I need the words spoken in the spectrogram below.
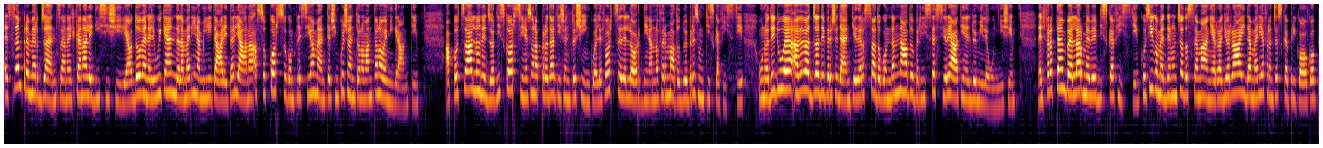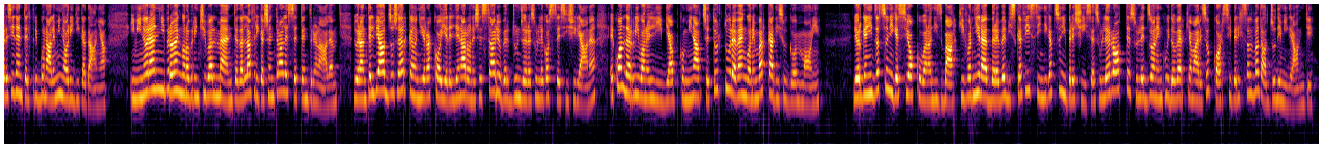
È sempre emergenza nel canale di Sicilia, dove nel weekend la Marina Militare Italiana ha soccorso complessivamente 599 migranti. A Pozzallo nei giorni scorsi ne sono approdati 105 e le forze dell'ordine hanno fermato due presunti scafisti. Uno dei due aveva già dei precedenti ed era stato condannato per gli stessi reati nel 2011. Nel frattempo è allarme per gli scafisti, così come denunciato stamani a Radio Rai da Maria Francesca Pricoco, presidente del Tribunale Minori di Catania. I minorenni provengono principalmente dall'Africa centrale e settentrionale. Durante il viaggio cercano di raccogliere il denaro necessario per giungere sulle coste siciliane e quando arrivano in Libia con minacce e torture vengono imbarcati sui gommoni. Le organizzazioni che si occupano di sbarchi fornirebbero ai baby scafisti indicazioni precise sulle rotte e sulle zone in cui dover chiamare soccorsi per il salvataggio dei migranti.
